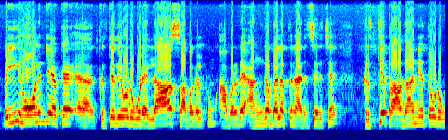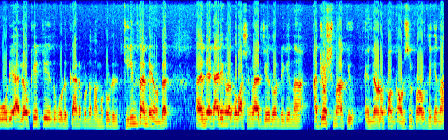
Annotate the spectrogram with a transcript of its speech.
അപ്പോൾ ഈ ഹോളിന്റെയൊക്കെ കൃത്യതയോടുകൂടി എല്ലാ സഭകൾക്കും അവരുടെ അംഗബലത്തിനനുസരിച്ച് കൃത്യ പ്രാധാന്യത്തോടു കൂടി അലോക്കേറ്റ് ചെയ്ത് കൊടുക്കാനെ കൊണ്ട് നമുക്കിവിടെ ഒരു ടീം തന്നെയുണ്ട്. അതിന്റെ കാര്യങ്ങളൊക്കെ വർഷങ്ങളായിട്ട് ചെയ്തുകൊണ്ടിരിക്കുന്ന അജോഷ് മാത്യു എന്നോടൊപ്പം കൗൺസിൽ പ്രവർത്തിക്കുന്ന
